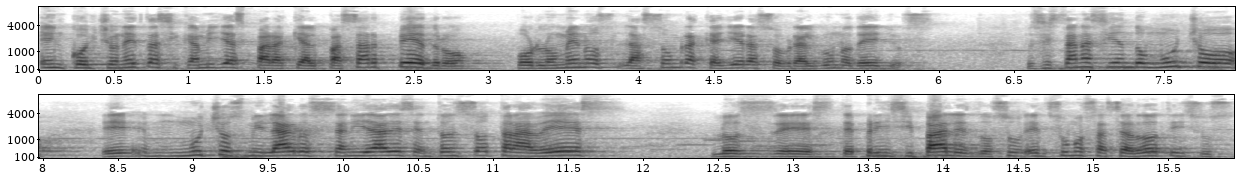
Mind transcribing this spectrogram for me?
en colchonetas y camillas para que al pasar Pedro, por lo menos la sombra cayera sobre alguno de ellos pues están haciendo mucho, eh, muchos milagros y sanidades, entonces otra vez los este, principales, los, el sumo sacerdote y sus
